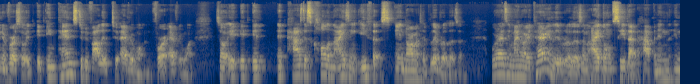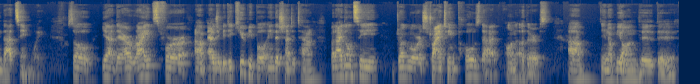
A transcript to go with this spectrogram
universal. It, it intends to be valid to everyone for everyone. So it, it, it, it has this colonizing ethos in normative liberalism. Whereas in minoritarian liberalism i don't see that happening in that same way. So yeah, there are rights for um, LGBTQ people in the shantytown, but I don't see drug lords trying to impose that on others, um, you know, beyond the, the,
